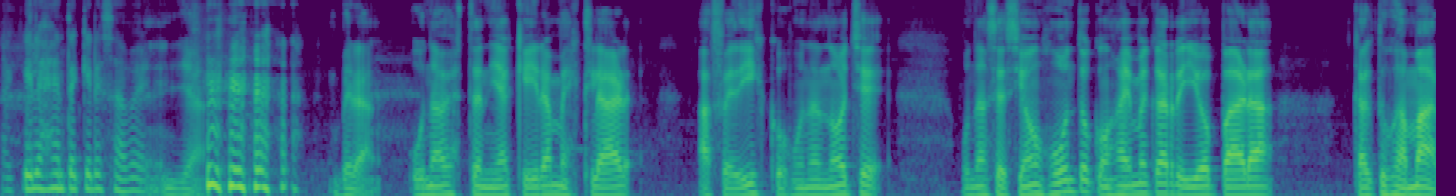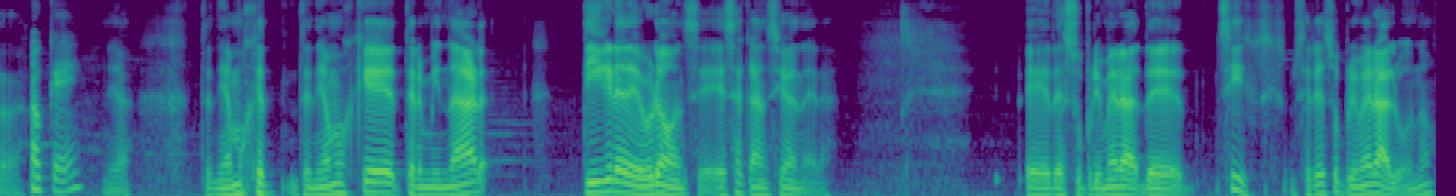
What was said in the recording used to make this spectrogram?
Aquí la gente quiere saber. Ya. Verán, una vez tenía que ir a mezclar a Fediscos una noche, una sesión junto con Jaime Carrillo para Cactus Gamarra. Ok. Ya. Teníamos que, teníamos que terminar Tigre de Bronce, esa canción era. Eh, de su primera, de, sí, sería su primer álbum, ¿no?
